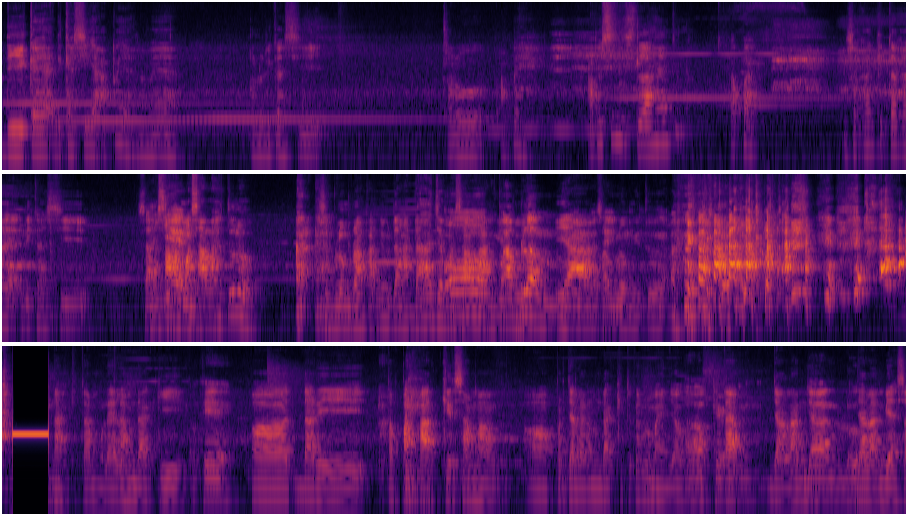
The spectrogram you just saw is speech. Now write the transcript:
di kayak dikasih apa ya namanya? Kalau dikasih kalau apa ya? Apa sih istilahnya tuh? Apa? misalkan kita kayak dikasih Sajen. masalah-masalah tuh loh. Sebelum berangkatnya udah ada aja masalah Oh, gitu. problem. iya Bahasa problem gitu nah kita mulailah mendaki. Oke. Eh, dari tempat parkir sama eh, perjalanan mendaki itu kan lumayan jauh. Ah, oke, kita jalan. Jalan dulu. Jalan biasa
